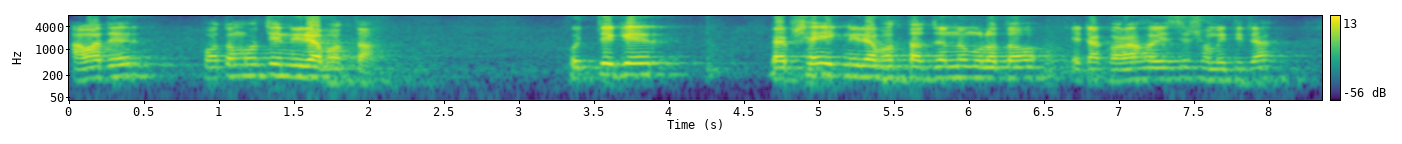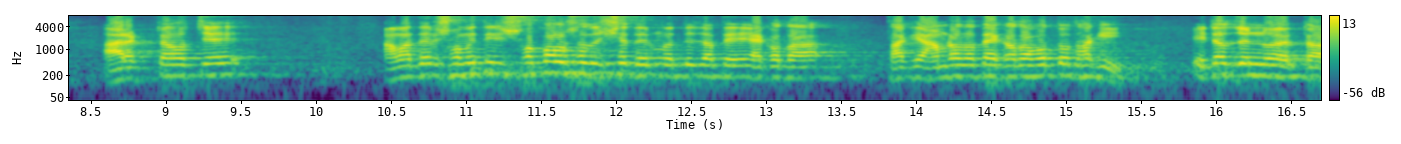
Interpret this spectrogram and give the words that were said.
আমাদের প্রথম হচ্ছে নিরাপত্তা। প্রত্যেকের ব্যবসায়িক নিরাপত্তার জন্য মূলত এটা করা হয়েছে সমিতিটা। আর একটা হচ্ছে আমাদের সমিতির সকল সদস্যদের মধ্যে যাতে একতা থাকে, আমরা যাতে একতাবদ্ধ থাকি, এটার জন্য একটা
